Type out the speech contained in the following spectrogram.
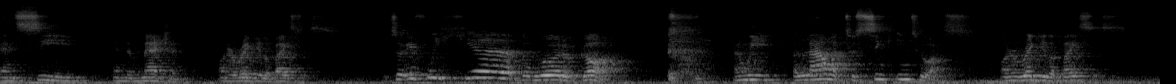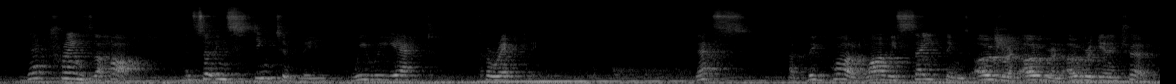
and see and imagine on a regular basis. So if we hear the Word of God and we allow it to sink into us on a regular basis, that trains the heart. And so instinctively, we react correctly. That's a big part of why we say things over and over and over again in church.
